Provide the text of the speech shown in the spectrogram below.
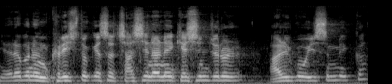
여러분은 그리스도께서 자신 안에 계신 줄을 알고 있습니까?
